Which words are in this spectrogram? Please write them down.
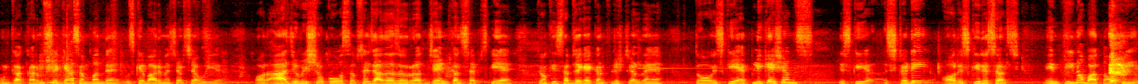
उनका कर्म से क्या संबंध है, उसके बारे में चर्चा हुई है। और आज विश्व को सबसे ज़्यादा ज़रूरत जैन कंसेप्ट की है, क्योंकि सब जगह कन्फ्लिक्ट चल रहे हैं। तो इसकी एप्लीकेशंस इसकी स्टडी और इसकी रिसर्च इन तीनों बातों की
